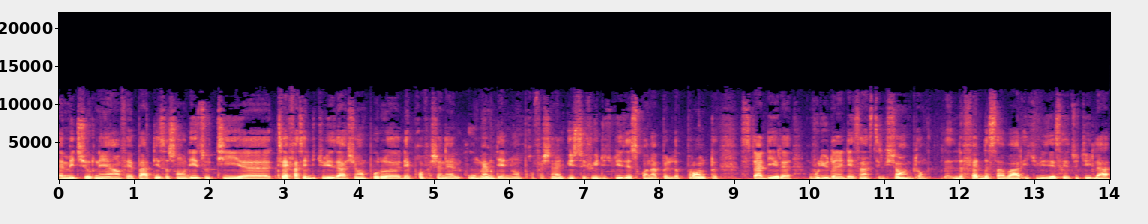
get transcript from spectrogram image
euh, Midjourney en fait partie. Ce sont des outils euh, très faciles pour euh, des professionnels ou même des non-professionnels. Il suffit d'utiliser ce qu'on appelle le prompt, c'est-à-dire euh, vous lui donnez des instructions. Donc, le fait de savoir utiliser ces outils-là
